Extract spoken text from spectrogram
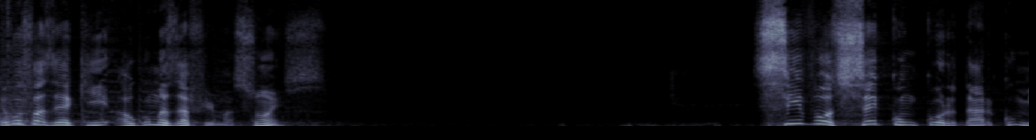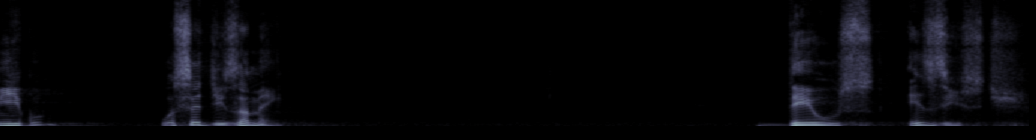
Eu vou fazer aqui algumas afirmações. Se você concordar comigo, você diz amém. Deus existe.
